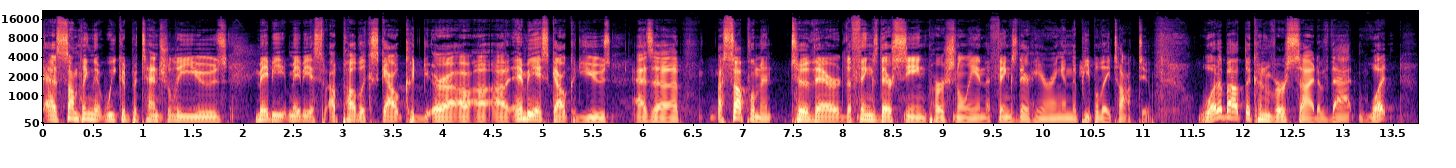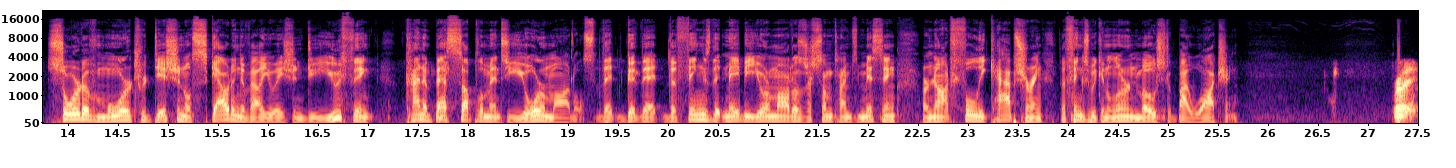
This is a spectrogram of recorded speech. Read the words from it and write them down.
as something that we could potentially use, maybe maybe a public scout could or a, a, a NBA scout could use as a a supplement to their the things they're seeing personally and the things they're hearing and the people they talk to. What about the converse side of that? What sort of more traditional scouting evaluation do you think kind of best supplements your models that that the things that maybe your models are sometimes missing or not fully capturing the things we can learn most by watching Right.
